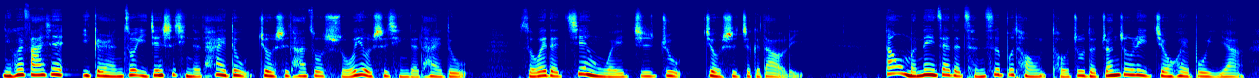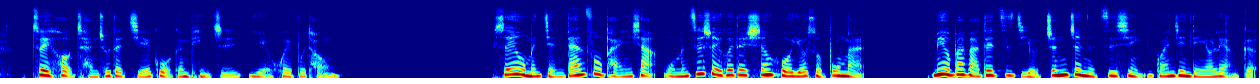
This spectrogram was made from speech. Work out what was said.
你会发现，一个人做一件事情的态度，就是他做所有事情的态度。所谓的见微知著，就是这个道理。当我们内在的层次不同，投注的专注力就会不一样，最后产出的结果跟品质也会不同。所以，我们简单复盘一下，我们之所以会对生活有所不满。没有办法对自己有真正的自信，关键点有两个。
